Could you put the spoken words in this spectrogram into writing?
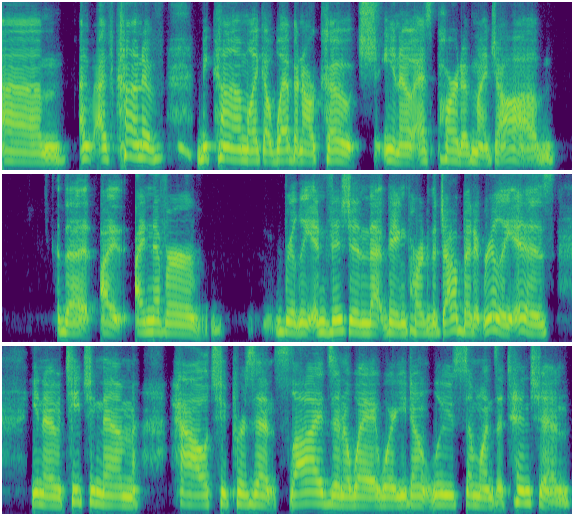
Um, I, I've kind of become like a webinar coach, you know, as part of my job that I I never really envisioned that being part of the job, but it really is you know, teaching them how to present slides in a way where you don't lose someone's attention,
